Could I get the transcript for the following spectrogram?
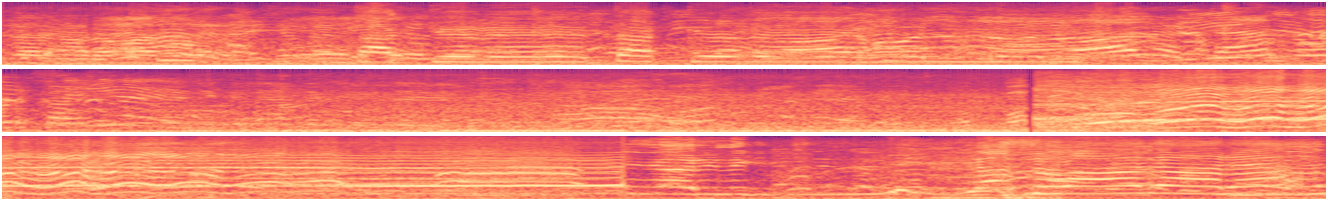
तरफ़ ताके वे ताके वे होली स्वाद आ रहा है।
